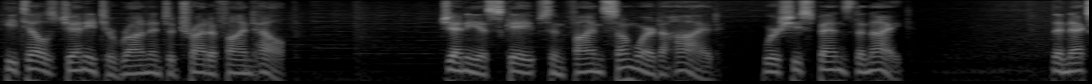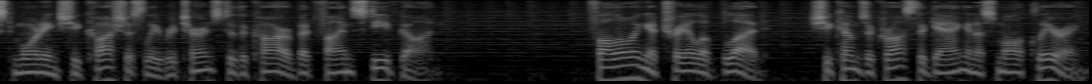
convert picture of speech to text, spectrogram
he tells Jenny to run and to try to find help. Jenny escapes and finds somewhere to hide, where she spends the night. The next morning she cautiously returns to the car but finds Steve gone. Following a trail of blood, she comes across the gang in a small clearing,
